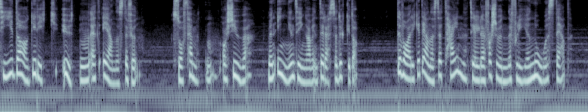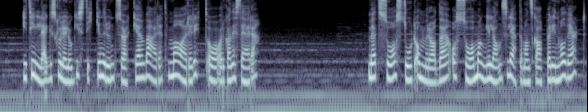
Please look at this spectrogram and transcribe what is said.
Ti dager gikk uten et eneste funn. Så 15 og 20, men ingenting av interesse dukket opp. Det var ikke et eneste tegn til det forsvunne flyet noe sted. I tillegg skulle logistikken rundt søket være et mareritt å organisere. Med et så stort område og så mange lands letemannskaper involvert,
